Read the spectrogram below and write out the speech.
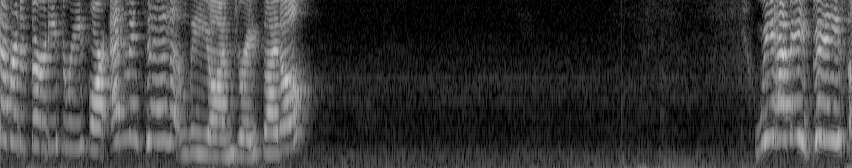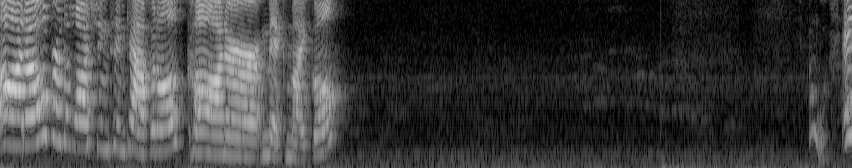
number to 33 for Edmonton, Leon Draisaitl. We have a base auto for the Washington Capitals, Connor McMichael. A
